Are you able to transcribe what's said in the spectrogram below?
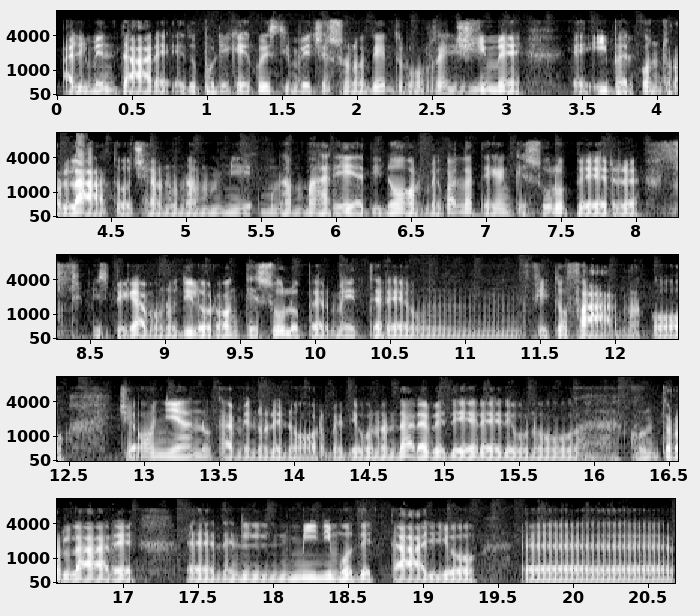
alimentare e dopodiché questi invece sono dentro un regime eh, ipercontrollato, cioè hanno una, una, marea di norme, guardate che anche solo per, mi spiegavano di loro, anche solo per mettere un fitofarmaco, cioè ogni anno cambiano le norme, devono andare a vedere, devono controllare eh, nel minimo dettaglio eh,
